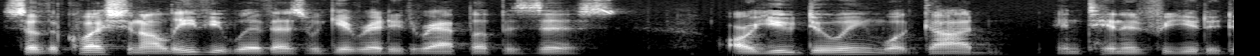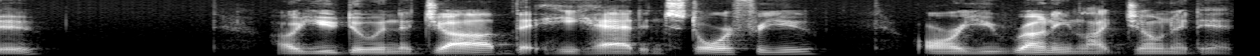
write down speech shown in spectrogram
So the question I'll leave you with as we get ready to wrap up is this: Are you doing what God intended for you to do? Are you doing the job that He had in store for you? Or are you running like Jonah did?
